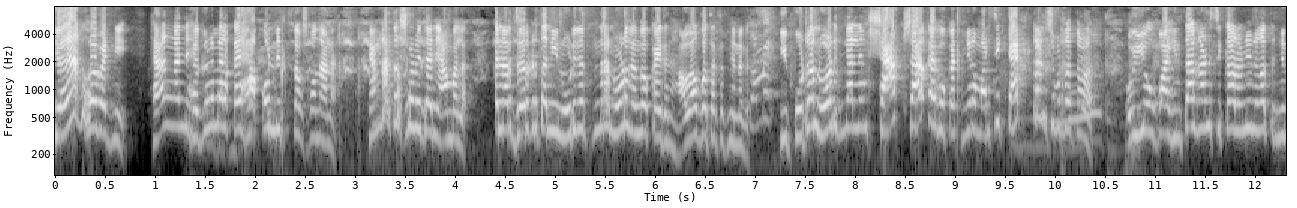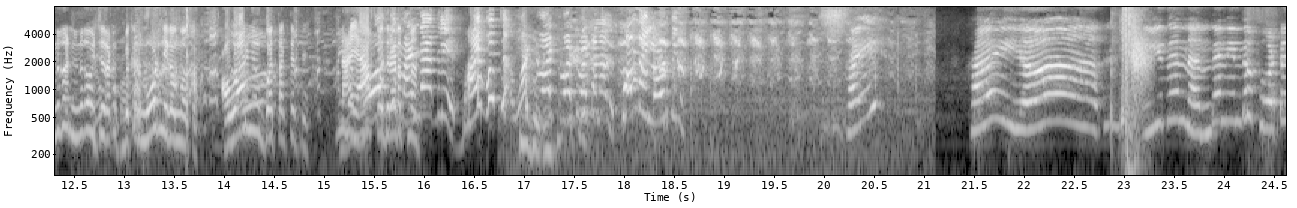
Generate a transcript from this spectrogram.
ಕೇಳಕ್ ಹೋಗ್ಬೇಡ ನೀ. ಹೆಂಗ ಅಂದ್ ಹೆಗಲ ಮೇಲೆ ಕೈ ಹಾಕೊಂಡು ನಿಂತ್ ತಗ್ಸ್ಕೊಂಡಾನ ಹೆಂಗ ತಗ್ಸ್ಕೊಂಡಿದ್ದಾನೆ ಆಮೇಲೆ? ಏನಾರು ಜರ್ಗತ ನೀ ನೋಡಿದಂದ್ರೆ ನೋಡು ಗಂಗೋಕ ಇದನ್ನ ಅವಾಗ ಗೊತ್ತಾಗ್ತದೆ ನಿನಗೆ. ಈ ಫೋಟೋ ನೋಡಿದ್ಮೇಲೆ ನಿಂಗೆ ಶಾಕ್ ಶಾಕ್ ಆಗಿ ಹೋಗತ್ತೆ ನಿನ್ನ ಮನಸ್ಸಿಗೆ ಕೆಟ್ಟ ಅನ್ಸ್ಬಿಡ್ತೈತೆ ನೋಡ. ಅಯ್ಯೋ ಬಾ ಇಂಥ ಗಂಡ ಸಿಕ್ಕಾನ ನಿನಗ ನಿನಗ ನಿನಗ ವಿಚಾರ. ಬೇಕಾದ್ರೆ ನೋಡಿ ನಿಗಂಗ ಅವಾಗ ನಿನಗೆ ಗೊತ್ತಾಗ್ತೈತಿ ನಾ ಯಾಕೆ ಒದ್ರಾಡ್ತಾನ ಹೈ ಅಯ್ಯೋ ಇದು ನಂದನಿಂದ ಫೋಟೋ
